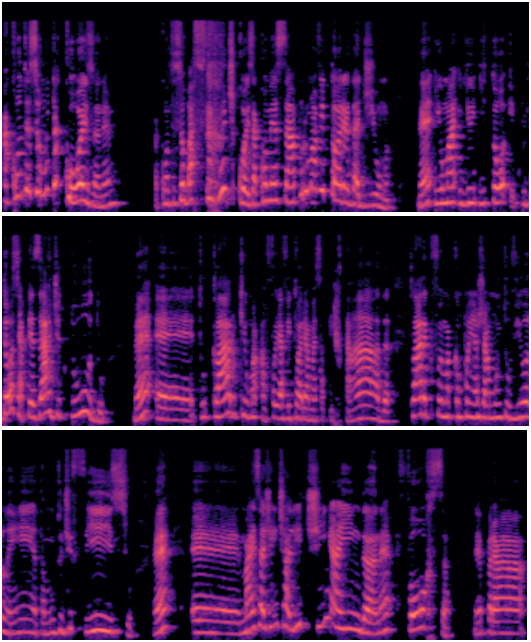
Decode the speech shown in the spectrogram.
Aconteceu muita coisa, né? aconteceu bastante coisa, a começar por uma vitória da Dilma, né? E uma e, e to, então assim, apesar de tudo, né? É, claro que uma, foi a vitória mais apertada, claro que foi uma campanha já muito violenta, muito difícil, né? É, mas a gente ali tinha ainda, né? Força, né? Para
